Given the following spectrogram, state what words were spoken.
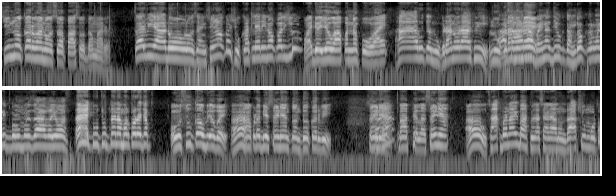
ચીનો કરવાનો છે પાછો તમારે. કરવી આડો ઓળો સાઈન શેનો કરશું? કટલેરી નો કરશું? પડ્યો એવું આપણને પોવાય હારું તે લુગડા નો રાખવી લુગડાનું નહીં. ભાઈ ના જીવ ધંધો કરવાની બહુ મજા આવે એ તું ચૂપ થઈને હરખો રહી હું શું કહું બે ભાઈ. આપણે બે સણ્યા ધંધો કરવી. સણ્યા સણ્યા? બાફેલા સણ્યા. હવ શાક બનાવી બાફેલા નું રાખશું મોટો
